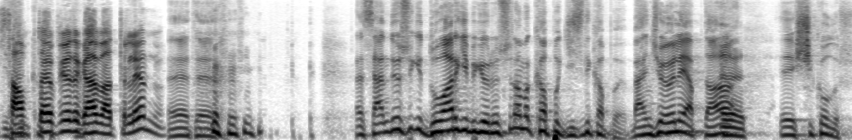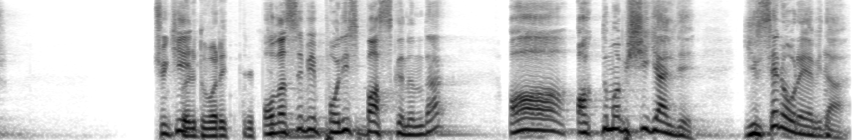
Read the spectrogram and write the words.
Samp'ta yapıyorduk abi hatırlıyor musun? Evet evet. Ya sen diyorsun ki duvar gibi görünsün ama kapı gizli kapı. Bence öyle yap daha Evet. e, şık olur. Çünkü Böyle duvarı ittirip. olası bir polis baskınında aa aklıma bir şey geldi. Girsene oraya bir daha.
